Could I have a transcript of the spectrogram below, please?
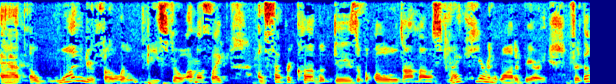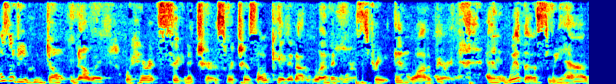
at a wonderful little bistro, almost like a supper club of days of old, almost right here in Waterbury. For those of you who don't know it, we're here at Signatures, which is located on Leavenworth Street in Waterbury. And with us, we have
